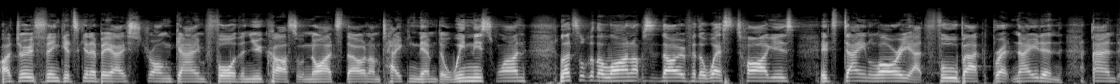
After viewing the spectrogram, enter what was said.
I do think it's going to be a strong game for the Newcastle Knights, though, and I'm taking them to win this one. Let's look at the lineups, though, for the West Tigers. It's Daine Laurie at fullback, Brett Naden and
